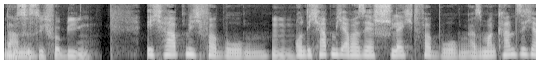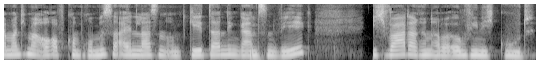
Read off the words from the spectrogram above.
Du musstest dich verbiegen. Ich habe mich verbogen Hm. und ich habe mich aber sehr schlecht verbogen. Also man kann sich ja manchmal auch auf Kompromisse einlassen und geht dann den ganzen Hm. Weg. Ich war darin aber irgendwie nicht gut.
